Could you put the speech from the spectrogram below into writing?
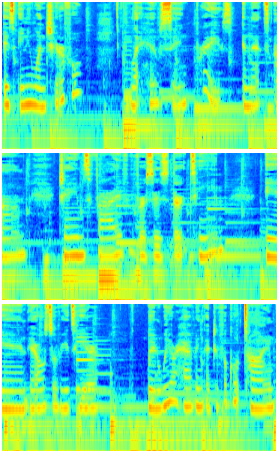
Is anyone cheerful? Let him sing praise. And that's um, James 5, verses 13. And it also reads here When we are having a difficult time,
